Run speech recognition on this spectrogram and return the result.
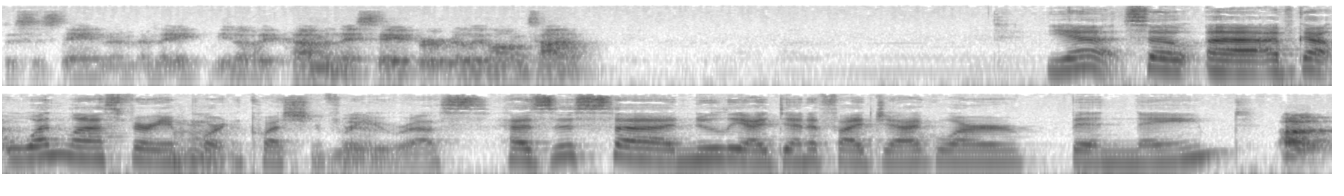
to sustain them. And they, you know, they come and they stay for a really long time. Yeah. So uh, I've got one last very mm-hmm. important mm-hmm. question for yeah. you, Russ. Has this uh, newly identified jaguar been named? Uh,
